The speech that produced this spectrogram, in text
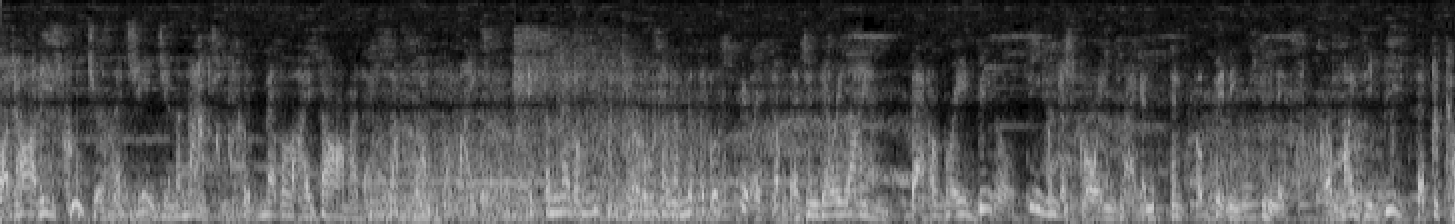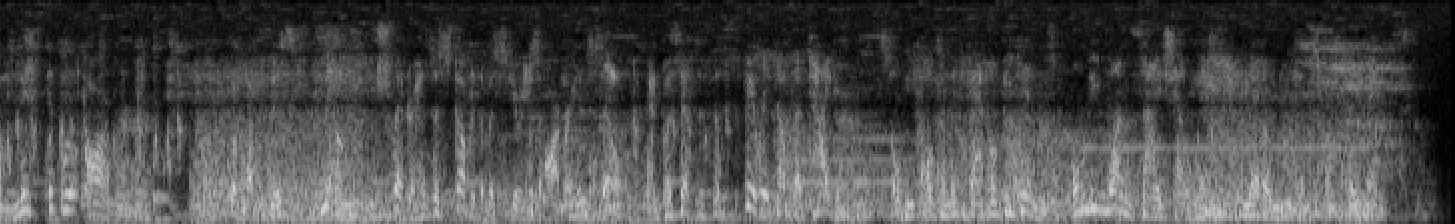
What are these creatures that change in the night with metallized armor that sucks up the light? It's the metal mutant turtles and the mythical spirits of legendary lion, battle brave beetle, demon destroying dragon, and forbidding phoenix, the mighty beasts that become mystical armor. But what's this? Metal mutant Shredder has discovered the mysterious armor himself and possesses the spirit of the tiger. So the ultimate battle begins. Only one side shall win. Metal mutants from Playmates.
